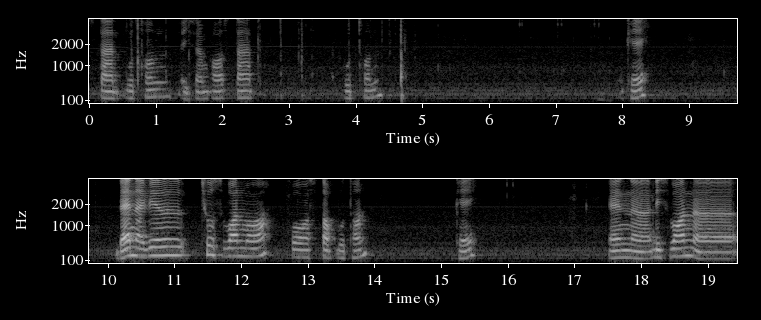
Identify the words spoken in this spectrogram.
Start button example start button okay. Then I will choose one more for stop button. Okay. And uh, this one uh,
